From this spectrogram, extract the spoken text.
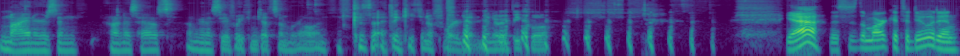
miners in on his house. I'm gonna see if we can get some rolling because I think he can afford it, and it would be cool. yeah, this is the market to do it in.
